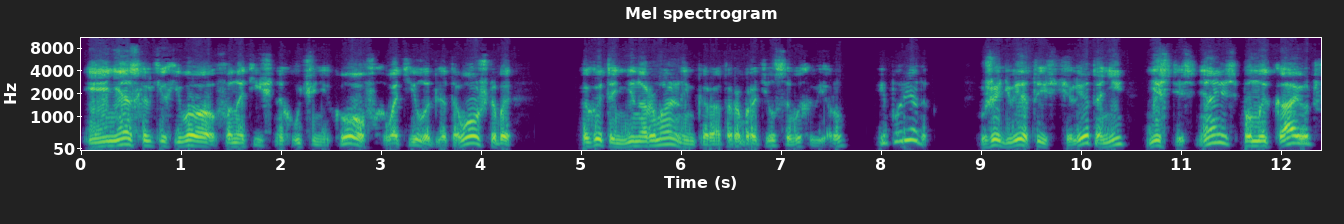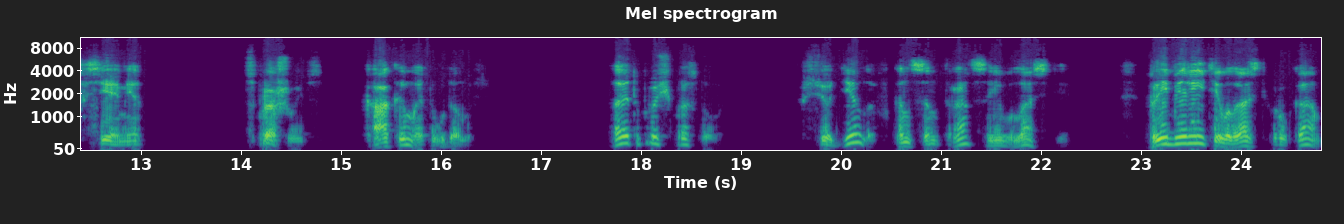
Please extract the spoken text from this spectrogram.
и нескольких его фанатичных учеников хватило для того, чтобы какой-то ненормальный император обратился в их веру, и порядок. Уже две тысячи лет они, не стесняясь, помыкают всеми. Спрашивается, как им это удалось? А это проще простого. Все дело в концентрации власти. Приберите власть к рукам,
